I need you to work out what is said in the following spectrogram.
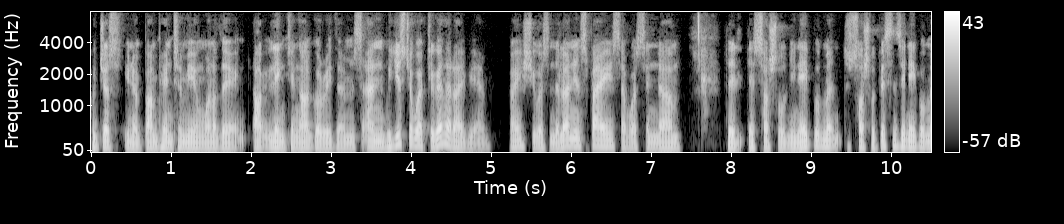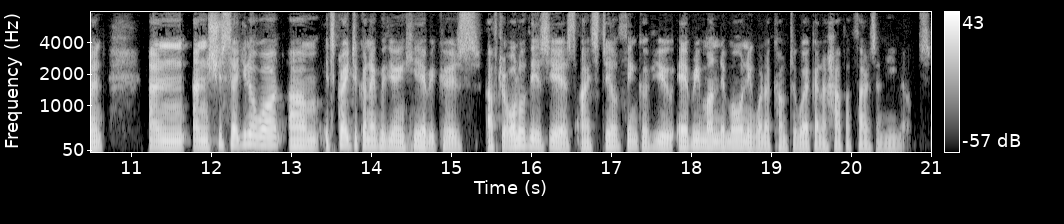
who just you know bumped into me on one of the uh, LinkedIn algorithms, and we used to work together at IBM right? She was in the learning space. I was in um, the, the social enablement, the social business enablement. And, and she said, you know what? Um, it's great to connect with you in here because after all of these years, I still think of you every Monday morning when I come to work and I have a thousand emails.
